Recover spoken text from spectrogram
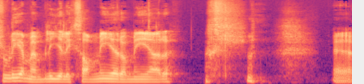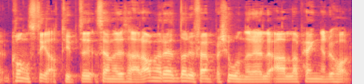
problemen blir liksom mer och mer eh, konstiga. Typ sen är det så här, ja men räddar du fem personer eller alla pengar du har.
